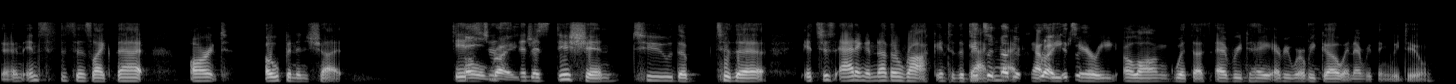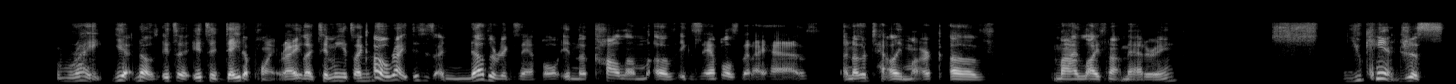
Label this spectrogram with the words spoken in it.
and instances like that aren't open and shut. It's oh, just right. an just, addition to the to the it's just adding another rock into the backpack another, that right, we carry a, along with us every day, everywhere we go, and everything we do. Right. Yeah. No. It's a it's a data point, right? Like to me, it's like, mm-hmm. oh, right. This is another example in the column of examples that I have. Another tally mark of my life not mattering. You can't just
